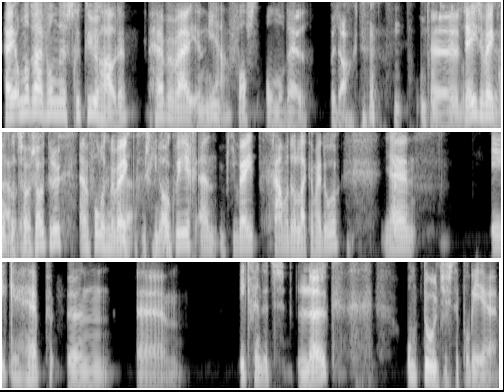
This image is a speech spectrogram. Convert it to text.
Hey, omdat wij van structuur houden, hebben wij een nieuw Ja. vast onderdeel bedacht. Eh, deze week komt het sowieso terug. En volgende week Ja. misschien ook weer. En wie weet gaan we er lekker mee door. Ja, En ik heb een... ehm, ik vind het leuk om tooltjes te proberen.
